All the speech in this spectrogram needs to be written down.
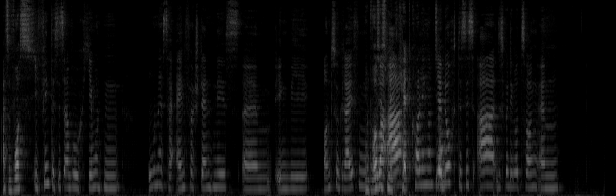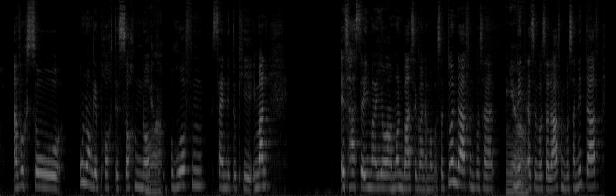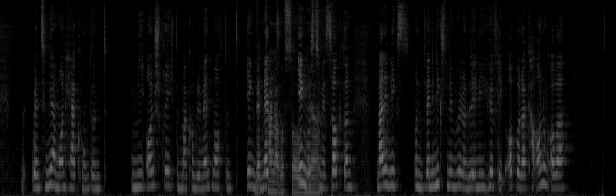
Also was... Ich finde, das ist einfach jemanden ohne sein Einverständnis ähm, irgendwie anzugreifen. Und was aber ist mit auch- Catcalling und so? Ja, doch, das ist auch, das wollte ich gerade sagen, ähm, einfach so unangebrachte Sachen Ja. nachrufen, sind nicht okay. Ich meine, es heißt ja immer, ja, ein Mann weiß ja gar nicht mehr, was er tun darf und was er Ja. nicht, also was er darf und was er nicht darf. Wenn zu mir ein Mann herkommt und mich anspricht und mir ein Kompliment macht und irgendwie nicht sagen, irgendwas ja. zu mir sagt, dann meine ich nichts und wenn ich nichts von ihm will, dann lehne ich höflich ab oder keine Ahnung, aber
